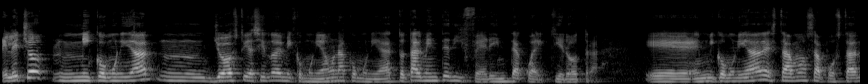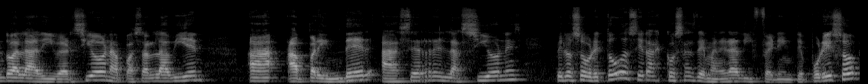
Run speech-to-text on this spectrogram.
El hecho, mi comunidad, mm, yo estoy haciendo de mi comunidad una comunidad totalmente diferente a cualquier otra. Eh, en mi comunidad estamos apostando a la diversión, a pasarla bien, a aprender, a hacer relaciones, pero sobre todo hacer las cosas de manera diferente. Por eso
